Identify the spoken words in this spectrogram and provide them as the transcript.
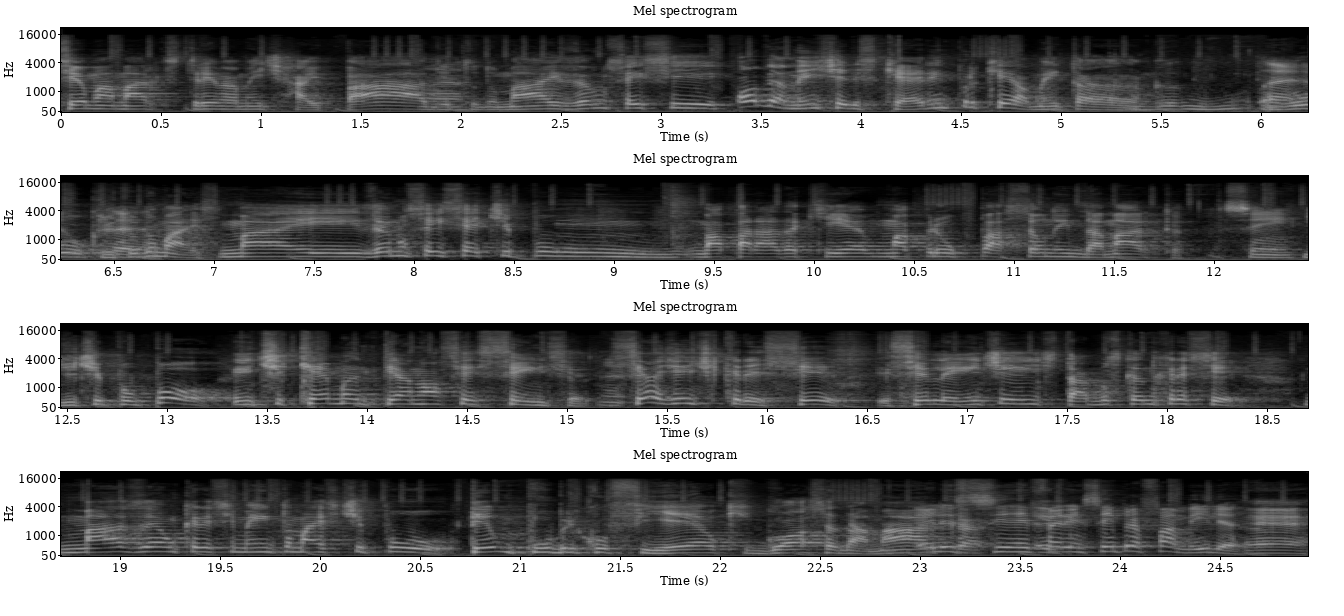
ser uma marca extremamente hypada É. e tudo mais. Eu não sei se. Obviamente eles querem, porque aumenta é, lucro é. e tudo mais. Mas eu não sei se é tipo um- uma parada que é uma preocupação dentro da marca. Sim. De tipo, pô, a gente quer manter a nossa essência. É. Se a gente crescer, excelente, a gente tá buscando crescer. Mas é um crescimento mais tipo, ter um público fiel que gosta da marca. Eles se referem sempre à família. É,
